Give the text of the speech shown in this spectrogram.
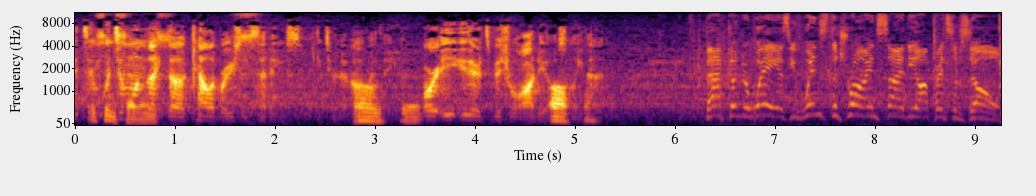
it's in, It's in it's in one like the calibration settings. You turn it off, Oh, think. Or e- either it's visual audio or Oh, something like that. Back underway as he wins the draw inside the offensive zone.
